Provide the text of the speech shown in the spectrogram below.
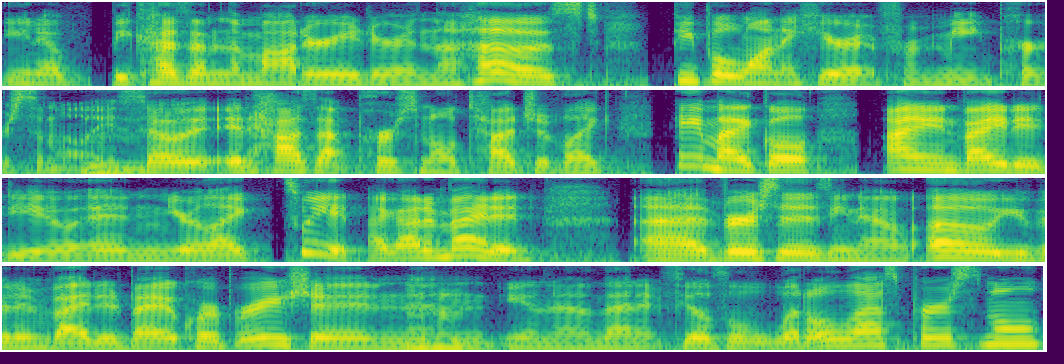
you know because i'm the moderator and the host people want to hear it from me personally mm-hmm. so it has that personal touch of like hey michael i invited you and you're like sweet i got invited uh, versus you know oh you've been invited by a corporation mm-hmm. and you know then it feels a little less personal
